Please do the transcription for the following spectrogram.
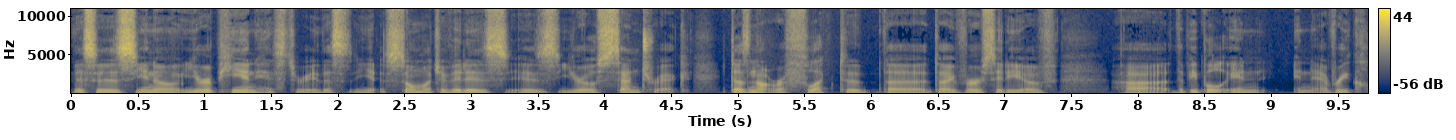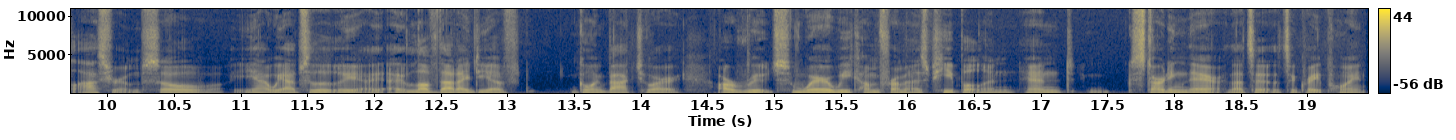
This is you know european history. This so much of it is is eurocentric. It does not reflect the diversity of uh, the people in in every classroom so yeah we absolutely I, I love that idea of going back to our, our roots, where we come from as people, and, and starting there. That's a that's a great point.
